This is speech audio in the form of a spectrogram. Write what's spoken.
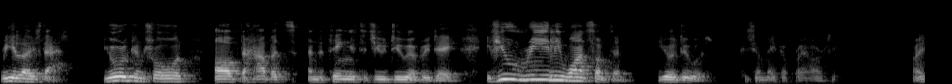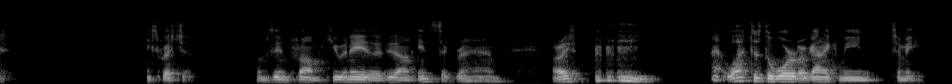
realize that you're in control of the habits and the things that you do every day. If you really want something, you'll do it because you'll make a priority. Right. Next question comes in from Q and A that I did on Instagram. All right. what does the word organic mean to me?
